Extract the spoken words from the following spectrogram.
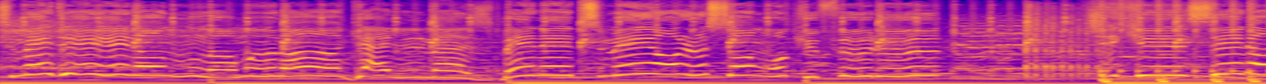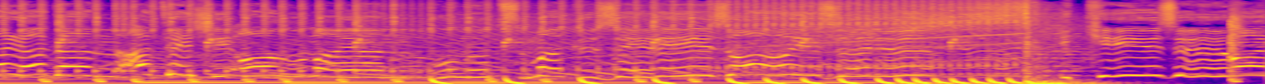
etmedin anlamına gelmez. Ben etmiyorsam o küfürü Çekilsin aradan. Ateşi olmayan Unutmak üzereyiz o yüzünü. İki yüzü var.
